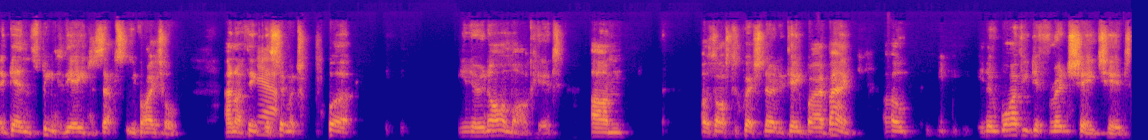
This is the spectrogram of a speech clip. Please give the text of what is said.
again, speaking to the agents is absolutely vital. And I think yeah. there's so much work, you know, in our market. Um, I was asked a question earlier today by a bank. Oh, you know, why have you differentiated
